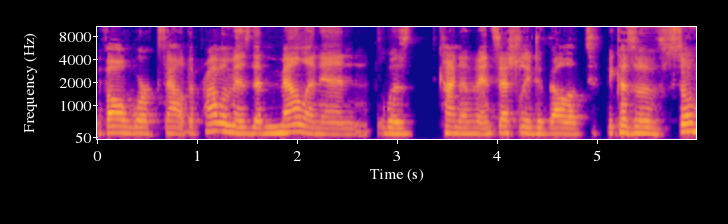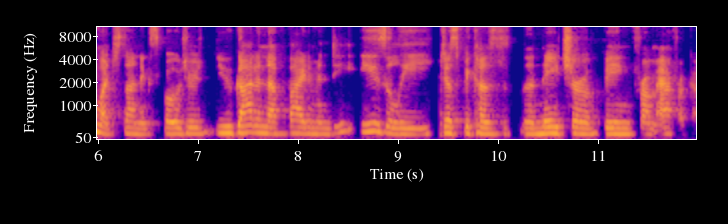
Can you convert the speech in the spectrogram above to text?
If all works out, the problem is that melanin was kind of ancestrally developed because of so much sun exposure. You got enough vitamin D easily just because the nature of being from Africa.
